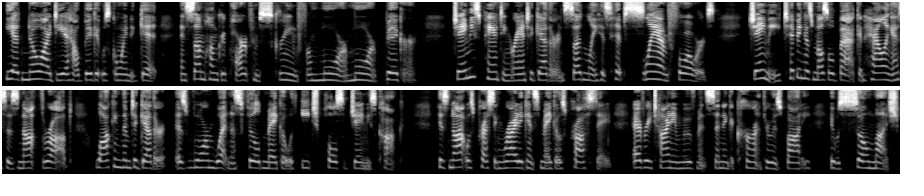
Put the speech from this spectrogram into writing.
He had no idea how big it was going to get, and some hungry part of him screamed for more, more, bigger. Jamie's panting ran together, and suddenly his hips slammed forwards. Jamie, tipping his muzzle back and howling as his knot throbbed, locking them together as warm wetness filled Mako with each pulse of Jamie's cock. His knot was pressing right against Mako's prostate, every tiny movement sending a current through his body. It was so much,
